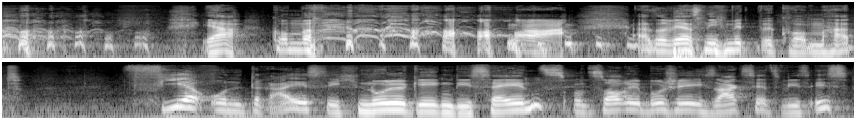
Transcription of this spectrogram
ja, kommen wir. also, wer es nicht mitbekommen hat, 34-0 gegen die Saints. Und sorry, Buschi, ich sag's jetzt, wie es ist.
